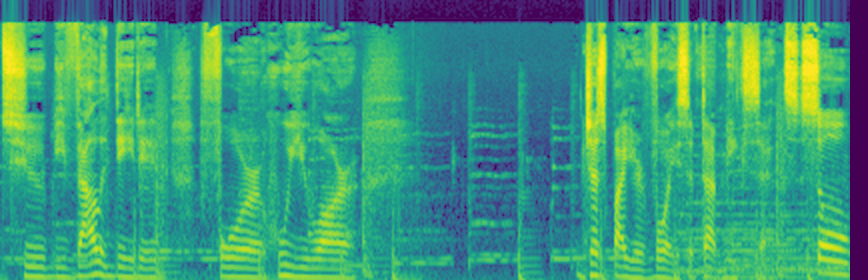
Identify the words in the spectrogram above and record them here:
to be validated for who you are just by your voice, if that makes sense. So,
